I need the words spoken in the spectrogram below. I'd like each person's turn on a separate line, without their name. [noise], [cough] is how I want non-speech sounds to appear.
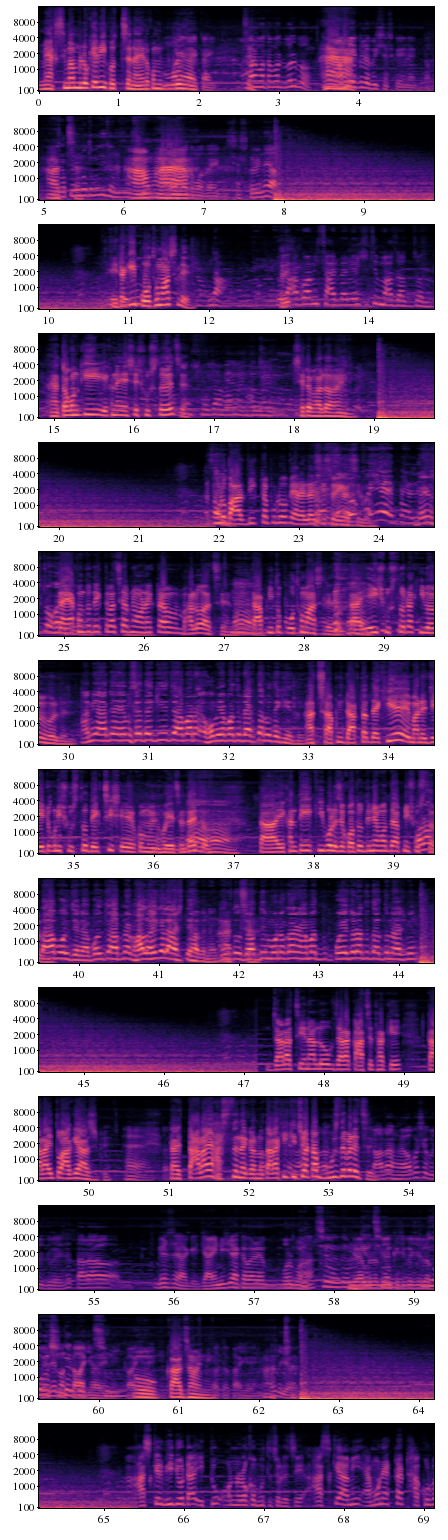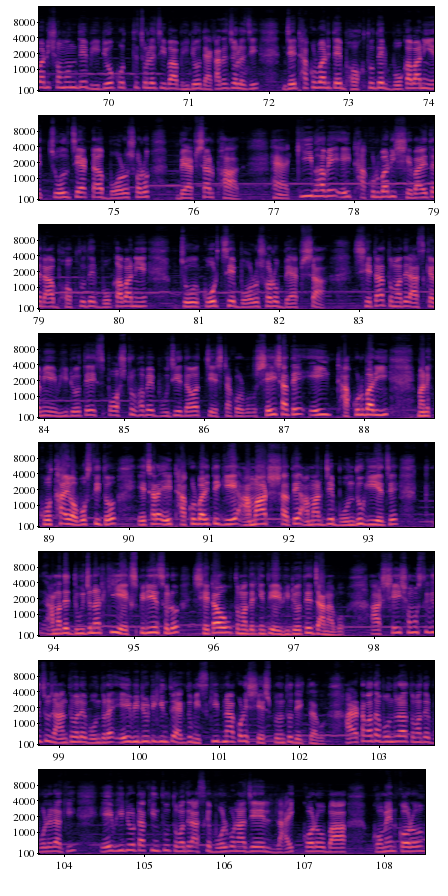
Maximum লোকেরই হচ্ছে না এরকম
মনে হয় তাই। আমার মতামত বলব?
হ্যাঁ,
আমি
হ্যাঁ।
এগুলো বিশ্বাস করি না একদম।
আচ্ছা। হ্যাঁ,
মতামত আমি বিশ্বাস করি না।
এটা কি প্রথম আসলে?
না। আগে আমি চারবার এসেছি মাজার জন্য।
হ্যাঁ তখন কি এখানে এসে সুস্থ হয়েছে?
সেটা ভালো হয়নি।
সেটা ভালো হয়নি। পুরো বাদ দিকটা পুরো প্যারালাইসিস হয়ে গেছিল। তা এখন তো দেখতে পাচ্ছি আপনি অনেকটা ভালো আছেন। তা আপনি তো প্রথম আসলেন। তা এই সুস্থটা কীভাবে হলেন?
আমি আগে এমসে দেখিয়েছি আবার হোমিওপ্যাথি ডাক্তারও দেখিয়েছি
আচ্ছা আপনি ডাক্তার দেখিয়ে মানে যেটুকুনি সুস্থ দেখছি সেরকম হয়েছে তাই তো?
হ্যাঁ, হ্যাঁ।
তা এখান থেকে কি বলেছে? কতদিনের মধ্যে আপনি সুস্থ
ওরা তা বলছে না। বলছে আপনার ভালো হয়ে গেলে আসতে হবে না। কিন্তু
আচ্ছা।
যতদিন মনে করেন আমার প্রয়োজন আছে ততদিন আসবেন।
যারা চেনা লোক যারা কাছে থাকে তারাই তো আগে আসবে।
হ্যাঁ
তাই তারাই আসছে না কেন? তারা কি কিছু একটা বুঝতে পেরেছে?
তারা হ্যাঁ অবশ্যই বুঝতে পেরেছে। তারা গেছে আগে যায়নি যে একেবারে বলব না।
আচ্ছা,
কিছু কিছু লোক কাজ হয়নি
ও কাজ হয়নি।
কাজ হয়নি।
আজকের ভিডিওটা একটু অন্যরকম হতে চলেছে। আজকে আমি এমন একটা ঠাকুরবাড়ি সম্বন্ধে ভিডিও করতে চলেছি বা ভিডিও দেখাতে চলেছি, যে ঠাকুরবাড়িতে ভক্তদের বোকা বানিয়ে চলছে একটা বড় সড়ো ব্যবসার ফাঁদ। হ্যাঁ কীভাবে এই ঠাকুরবাড়ির সেবায়েতেরা ভক্তদের বোকা বানিয়ে করছে বড় সড়ো ব্যবসা, সেটা তোমাদের আজকে আমি এই ভিডিওতে স্পষ্টভাবে বুঝিয়ে দেওয়ার চেষ্টা করব। সেই সাথে এই ঠাকুরবাড়ি মানে কোথায় অবস্থিত, এছাড়া এই ঠাকুরবাড়িতে গিয়ে আমার সাথে আমার যে বন্ধু গিয়েছে আমাদের দুজনার কি এক্সপিরিয়েন্স হলো সেটাও তোমাদের কিন্তু এই ভিডিওতে জানাব। আর সেই সমস্ত কিছু জানতে হলে বন্ধুরা এই ভিডিওটি কিন্তু একদম স্কিপ না করে শেষ পর্যন্ত দেখতে থাকো। আর একটা কথা বন্ধুরা তোমাদের বলে রাখি, এই ভিডিওটা কিন্তু তোমাদের আজকে বলব না যে লাইক করো বা কমেন্ট করো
